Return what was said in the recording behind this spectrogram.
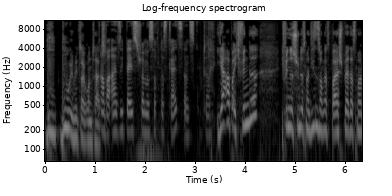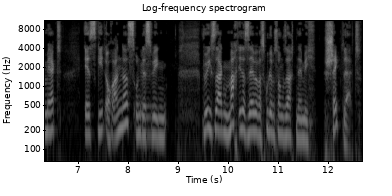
buh, buh im Hintergrund hat. Aber Asi Bassdrum ist doch das Geilste an Scooter. Ja, aber ich finde, ich finde es schön, dass man diesen Song als Beispiel hat, dass man merkt, es geht auch anders Mhm. und deswegen würde ich sagen, macht ihr dasselbe, was gut im Song sagt, nämlich Shake That.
